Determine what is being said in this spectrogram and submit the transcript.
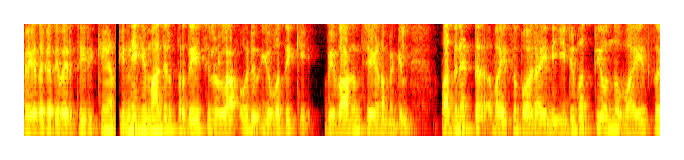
ഭേദഗതി വരുത്തിയിരിക്കുകയാണ്. ഇനി ഹിമാചൽ പ്രദേശിലുള്ള ഒരു യുവതിക്ക് വിവാഹം ചെയ്യണമെങ്കിൽ പതിനെട്ട് വയസ്സ് പോരാ. ഇനി ഇരുപത്തിയൊന്ന് വയസ്സ്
